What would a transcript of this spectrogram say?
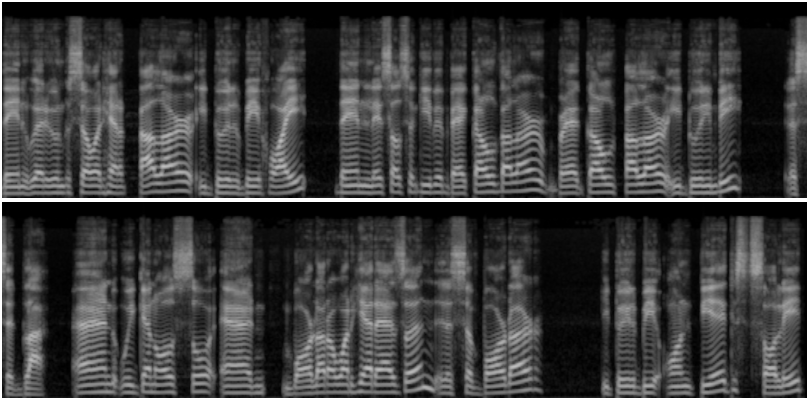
Then we're going to say here color, it will be white. Then let's also give a background color. Background color, it will be, let's say black. And we can also add border over here as well. Let's a border it will be on page solid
